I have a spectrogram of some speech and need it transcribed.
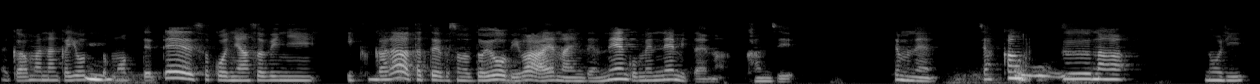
なんか、まあなんかヨット持ってて、そこに遊びに行くから、例えばその土曜日は会えないんだよね、ごめんね、みたいな感じ。でもね、若干普通なノリ。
